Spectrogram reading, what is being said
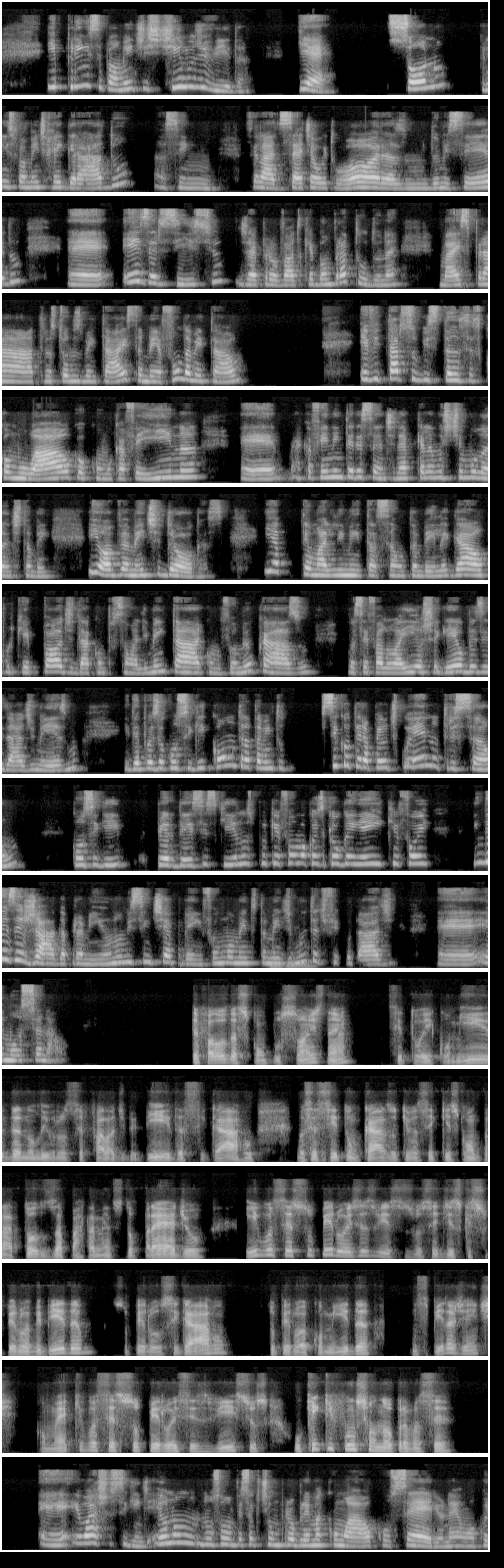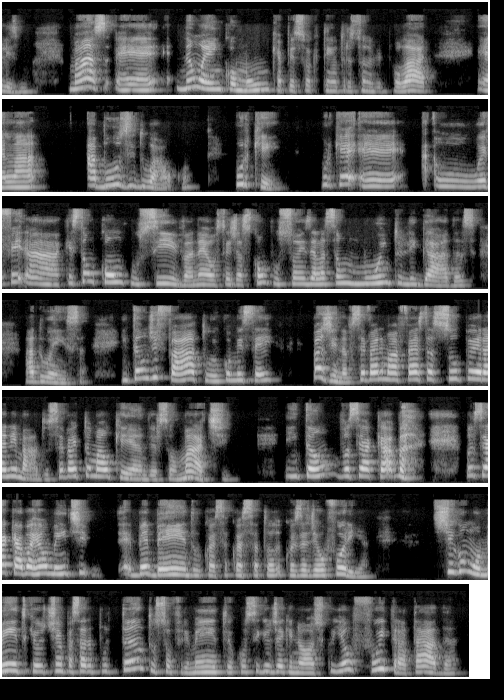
e principalmente estilo de vida, que é sono, principalmente regrado, assim, sei lá, de sete a oito horas, dormir cedo, é, exercício, já é provado que é bom para tudo, né? Mas para transtornos mentais também é fundamental. Evitar substâncias como álcool, como cafeína, é, a cafeína é interessante, né? Porque ela é um estimulante também. E, obviamente, drogas. E ter uma alimentação também legal, porque pode dar compulsão alimentar, como foi o meu caso. Você falou aí, eu cheguei à obesidade mesmo, e depois eu consegui, com um tratamento psicoterapêutico e nutrição, conseguir perder esses quilos, porque foi uma coisa que eu ganhei que foi indesejada para mim. Eu não me sentia bem. Foi um momento também de uhum. muita dificuldade é, emocional. Você falou das compulsões, né? Citou aí comida, no livro você fala de bebida, cigarro, você cita um caso que você quis comprar todos os apartamentos do prédio e você superou esses vícios. Você disse que superou a bebida, superou o cigarro, superou a comida. Inspira a gente. Como é que você superou esses vícios? O que que funcionou para você? É, eu acho o seguinte, eu não, não sou uma pessoa que tinha um problema com álcool sério, né, um alcoolismo, mas é, não é incomum que a pessoa que tem o transtorno bipolar, ela abuse do álcool. Por quê? Porque é, o efeito, a questão compulsiva, né, ou seja, as compulsões, elas são muito ligadas à doença. Então, de fato, eu comecei, imagina, você vai numa festa super animado, você vai tomar o quê, Anderson? Mate? Então você acaba você acaba realmente eh, bebendo com essa, com essa coisa de euforia. Chegou um momento que eu tinha passado por tanto sofrimento, eu consegui o diagnóstico e eu fui tratada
